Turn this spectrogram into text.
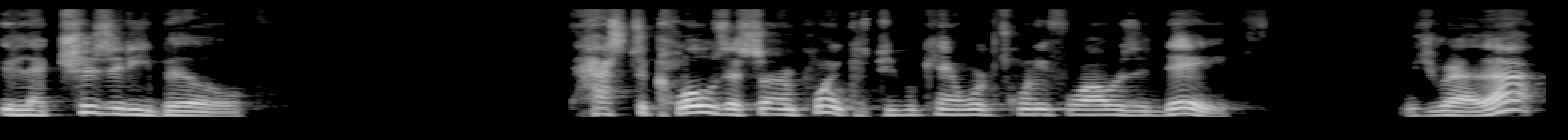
electricity bill has to close at a certain point because people can't work 24 hours a day. Would you rather that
